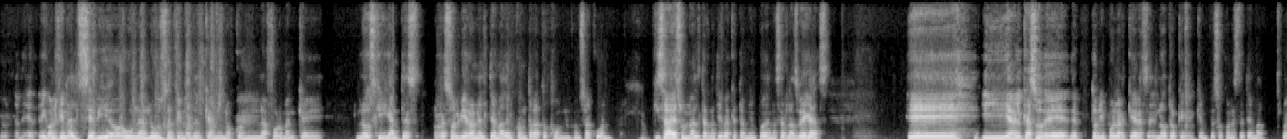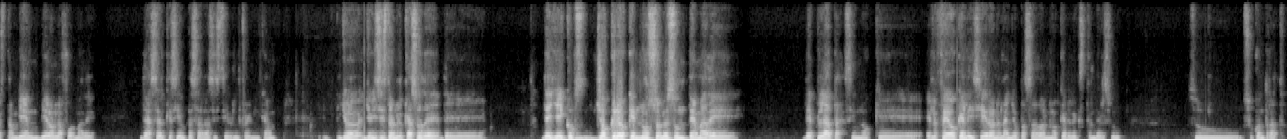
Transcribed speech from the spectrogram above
eh, digo, al final se vio una luz al final del camino con la forma en que los gigantes resolvieron el tema del contrato con, con. Quizá es una alternativa que también pueden hacer Las Vegas. Eh, y en el caso de, de Tony Pollard, que es el otro que, que empezó con este tema, pues también vieron la forma de, de hacer que sí empezara a asistir el training camp. Yo, yo insisto, en el caso de, de, de Jacobs, yo creo que no solo es un tema de, de plata, sino que el feo que le hicieron el año pasado al no querer extender su, su, su contrato.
